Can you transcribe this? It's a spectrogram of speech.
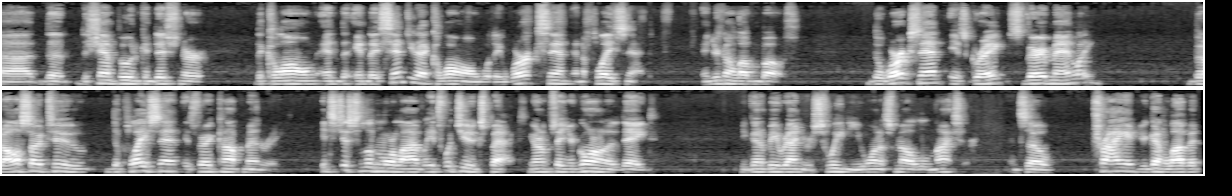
uh, the the shampoo and conditioner, the cologne, and and they sent you that cologne with a work scent and a play scent, and you're gonna love them both. The work scent is great; it's very manly, but also too the play scent is very complimentary. It's just a little more lively. It's what you'd expect. You know what I'm saying? You're going on a date. You're going to be around your sweetie. You want to smell a little nicer, and so try it. You're going to love it.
